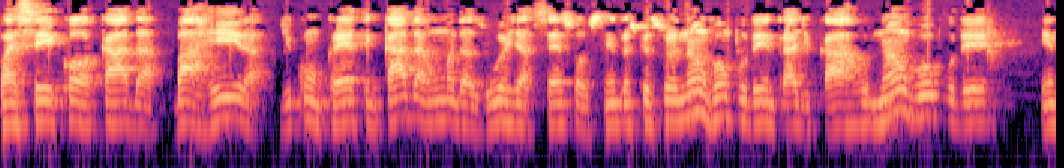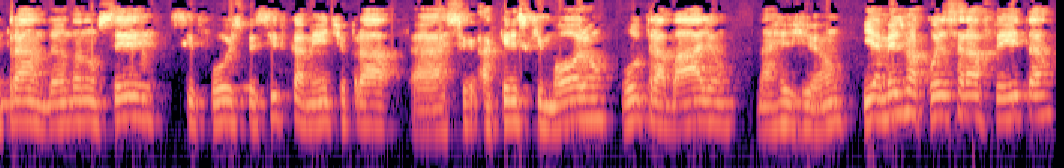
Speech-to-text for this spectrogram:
Vai ser colocada barreira de concreto em cada uma das ruas de acesso ao centro. As pessoas não vão poder entrar de carro, não vão poder entrar andando, a não ser se for especificamente para aqueles que moram ou trabalham na região. E a mesma coisa será feita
